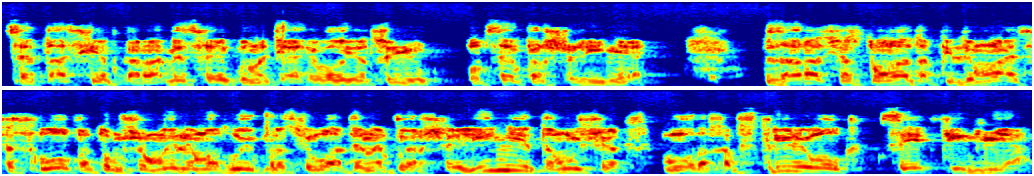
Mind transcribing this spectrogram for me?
Це та сітка рабіця, яку натягував Яценюк. Оце перша лінія. Зараз зараз багато підіймається слово, тому що ми не могли працювати на першій лінії, тому що ворог обстрілював. Це фігня.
